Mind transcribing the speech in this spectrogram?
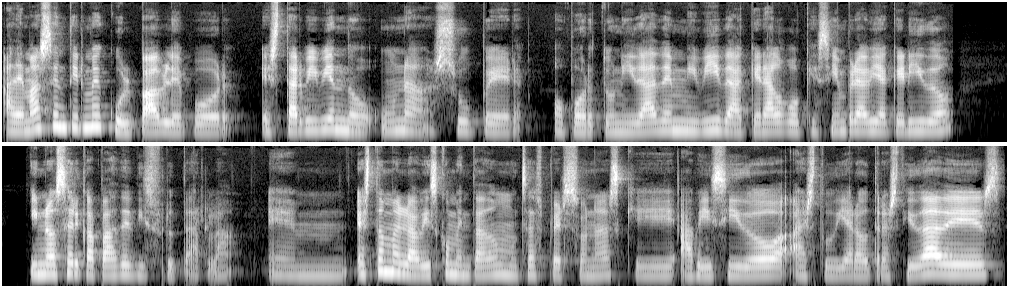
además sentirme culpable por estar viviendo una súper oportunidad en mi vida, que era algo que siempre había querido, y no ser capaz de disfrutarla. Em, esto me lo habéis comentado muchas personas que habéis ido a estudiar a otras ciudades,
